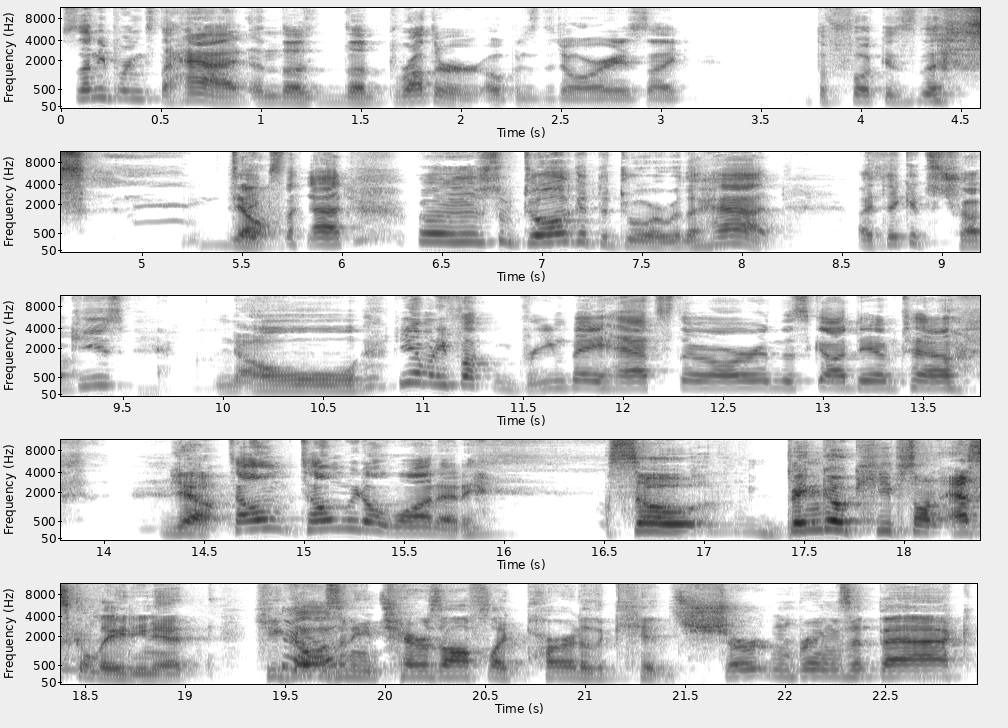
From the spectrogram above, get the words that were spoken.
So then he brings the hat, and the the brother opens the door. He's like, the fuck is this?" Takes the hat. Oh, there's some dog at the door with a hat. I think it's Chucky's. No. Do you know how many fucking Green Bay hats there are in this goddamn town? yeah. Tell him, tell him we don't want any. So Bingo keeps on escalating it. He Yeah. goes and he tears off like part of the kid's shirt and brings it back.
